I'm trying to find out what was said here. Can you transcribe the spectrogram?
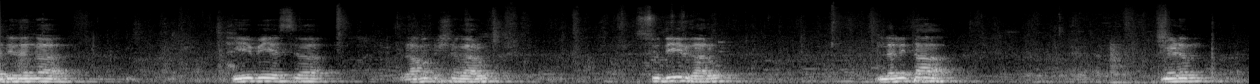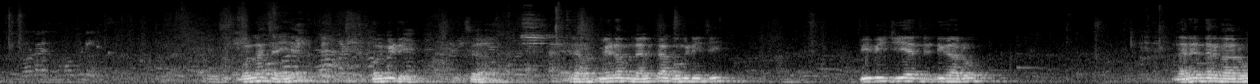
అదేవిధంగా ఏబిఎస్ రామకృష్ణ గారు సుధీర్ గారు లలిత మేడం बोलना चाहिए गोंगिडी अच्छा మేడం లలిత గొంగిడీజీ బీవీజీఎన్ రెడ్డి గారు నరేందర్ గారు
